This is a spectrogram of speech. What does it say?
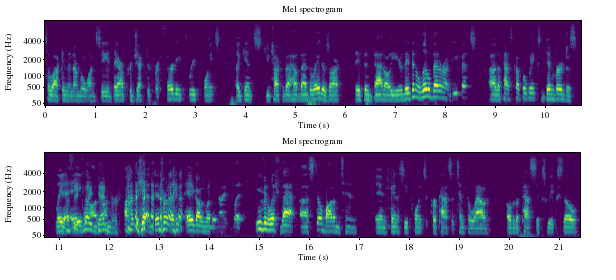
to lock in the number one seed. They are projected for 33 points against. You talked about how bad the Raiders are. They've been bad all year. They've been a little better on defense uh, the past couple weeks. Denver just laid an egg. They played on, Denver. On, on, yeah, Denver laid an egg on Monday night. But even with that, uh, still bottom 10 in fantasy points per pass attempt allowed over the past six weeks. So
